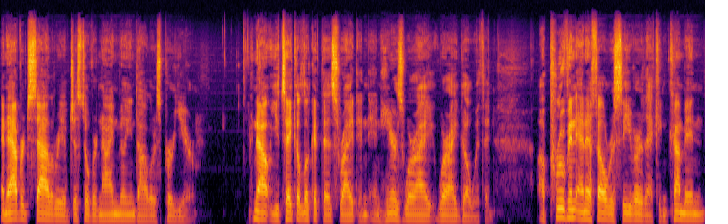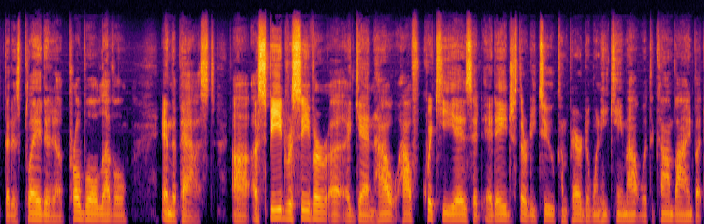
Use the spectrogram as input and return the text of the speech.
an average salary of just over nine million dollars per year. Now, you take a look at this, right, and and here's where I where I go with it a proven NFL receiver that can come in that has played at a Pro Bowl level in the past. Uh, a speed receiver, uh, again, how how quick he is at, at age 32 compared to when he came out with the combine. But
